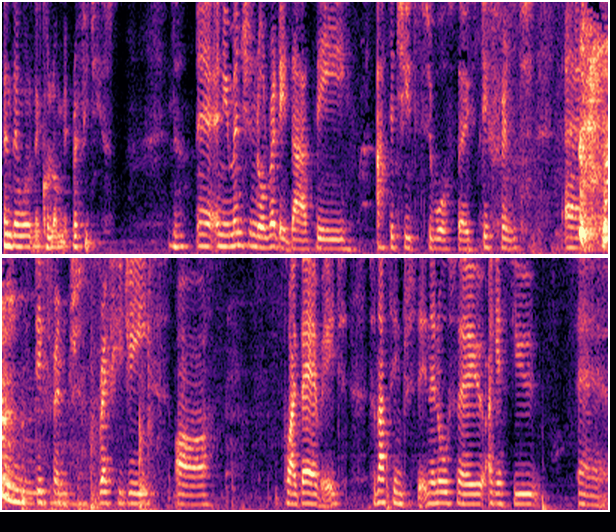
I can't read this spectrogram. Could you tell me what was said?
and then were the Colombian refugees. Yeah. Uh, and you mentioned already that the attitudes towards those different um, different refugees are quite varied. So that's interesting. And also, I guess you, uh,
